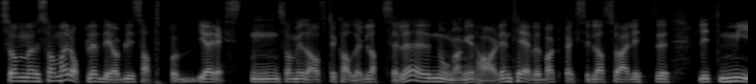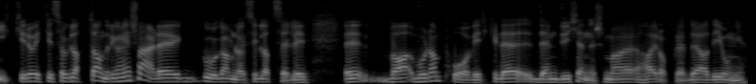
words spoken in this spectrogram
som, som har opplevd det å bli satt på, i arresten, som vi da ofte kaller glattcelle. Noen ganger har de en TV bak pleksiglass og er litt, litt, mykere og ikke så glatte. Andre ganger så er det gode, gammeldagse glattceller. Eh, hva, hvordan påvirker det dem du kjenner som har, har opplevd det, av de unge?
